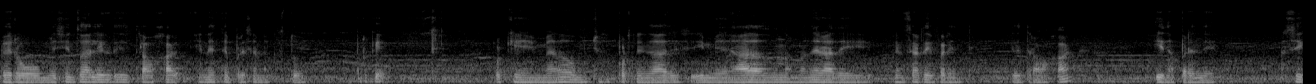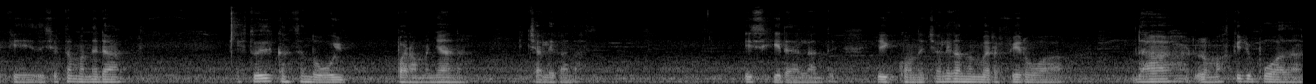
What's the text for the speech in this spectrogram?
Pero me siento alegre de trabajar en esta empresa en la que estoy. ¿Por qué? Porque me ha dado muchas oportunidades y me ha dado una manera de pensar diferente, de trabajar y de aprender. Así que de cierta manera estoy descansando hoy para mañana echarle ganas y seguir adelante. Y cuando echarle ganas me refiero a dar lo más que yo pueda dar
